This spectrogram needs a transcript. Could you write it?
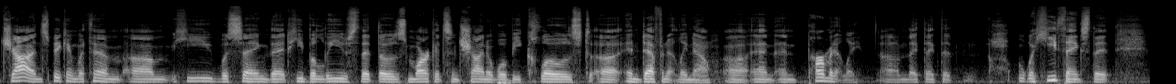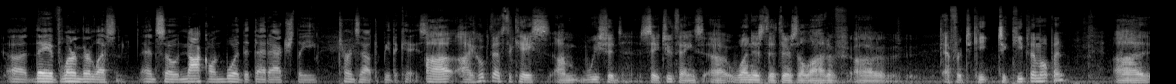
John, speaking with him, um, he was saying that he believes that those markets in China will be closed uh, indefinitely now uh, and and permanently. Um, they think that well, he thinks that uh, they have learned their lesson, and so knock on wood that that actually turns out to be the case. Uh, I hope that's the case. Um, we should say two things. Uh, one is that there's a lot of effort to keep to keep them open. Uh,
